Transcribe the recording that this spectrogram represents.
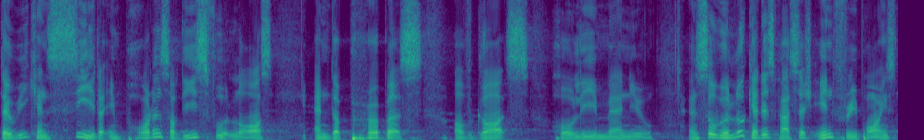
that we can see the importance of these food laws and the purpose of God's holy menu. And so we'll look at this passage in three points.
